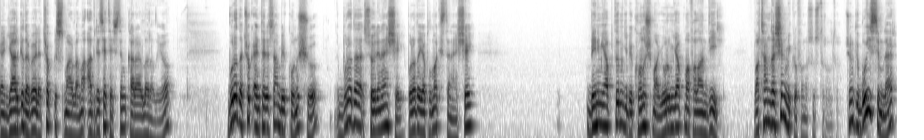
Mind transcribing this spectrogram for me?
Yani yargı da böyle çok ısmarlama, adrese teslim kararlar alıyor. Burada çok enteresan bir konu şu. Burada söylenen şey, burada yapılmak istenen şey benim yaptığım gibi konuşma, yorum yapma falan değil. Vatandaşın mikrofonu susturuldu. Çünkü bu isimler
